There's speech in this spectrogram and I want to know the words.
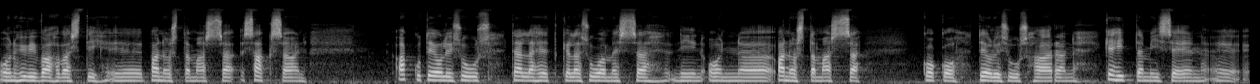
on hyvin vahvasti eh, panostamassa Saksaan. Akkuteollisuus tällä hetkellä Suomessa niin on eh, panostamassa koko teollisuushaaran kehittämiseen eh,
